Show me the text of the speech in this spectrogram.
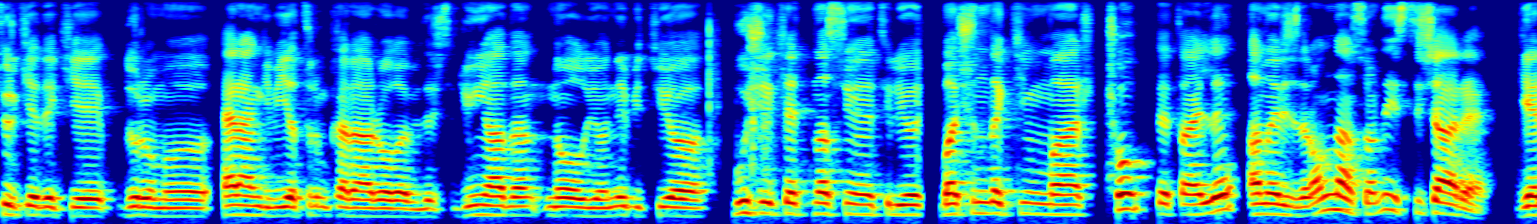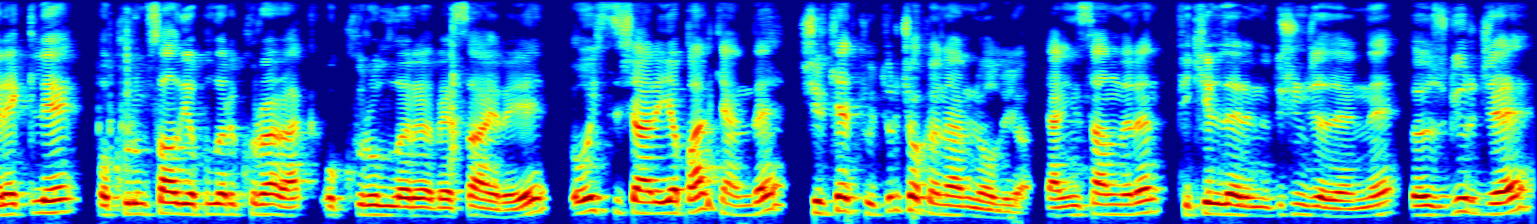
Türkiye'deki durumu, herhangi bir yatırım kararı olabilir. İşte dünyada ne oluyor, ne bitiyor, bu şirket nasıl yönetiliyor, başında kim var? Çok detaylı analizler. Ondan sonra da istişare gerekli o kurumsal yapıları kurarak, o kurulları vesaireyi o istişare yaparken de şirket kültürü çok önemli oluyor. Yani insanların fikirlerini, düşüncelerini özgürce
